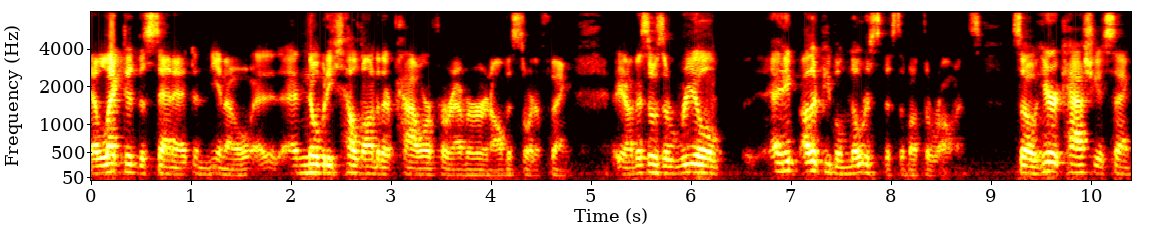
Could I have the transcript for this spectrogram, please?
elected the Senate, and you know, and nobody held on to their power forever, and all this sort of thing. You know, this was a real. Any other people noticed this about the Romans. So here Cassius saying,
